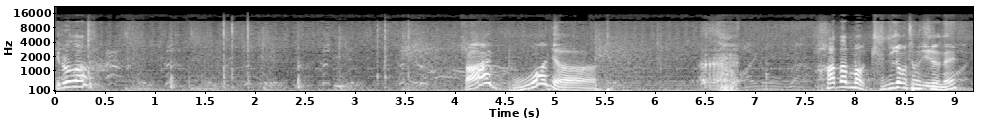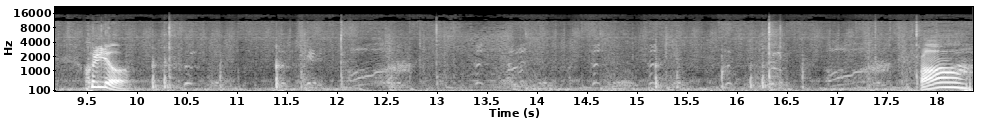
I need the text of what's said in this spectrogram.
일어나. 아 뭐하냐. 하단막 주구장창 지르네. 흘려 아.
